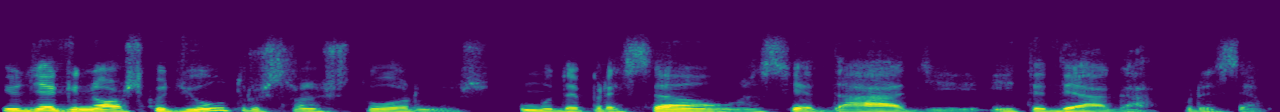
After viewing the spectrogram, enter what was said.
e o diagnóstico de outros transtornos, como depressão, ansiedade e TDAH, por exemplo?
